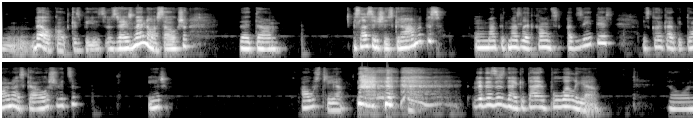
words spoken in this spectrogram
vēl kaut kas bija. Es uzreiz nenosaukšu, bet um, es lasīju šīs grāmatas, un man pat mazliet kauns atzīties. Es kaut kā biju domājis, ka Aušvica ir Austrijā. bet es uzzināju, ka tā ir Polijā. Un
